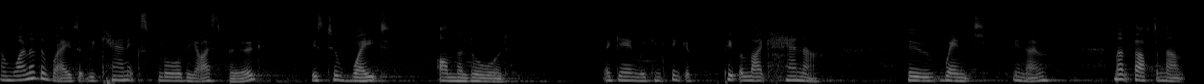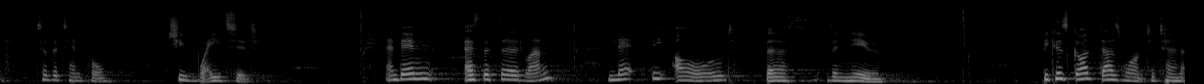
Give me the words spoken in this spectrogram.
And one of the ways that we can explore the iceberg is to wait on the Lord. Again, we can think of people like Hannah, who went, you know, month after month to the temple. She waited. And then, as the third one, let the old birth the new. Because God does want to turn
